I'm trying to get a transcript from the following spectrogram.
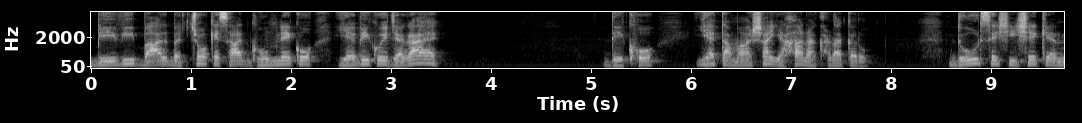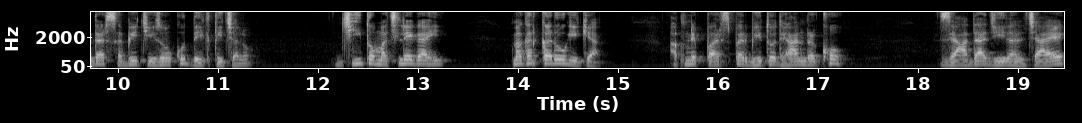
बीवी बाल बच्चों के साथ घूमने को यह भी कोई जगह है? देखो, यह तमाशा यहाँ ना खड़ा करो। दूर से शीशे के अंदर सभी चीज़ों को देखती चलो। जी तो मचलेगा ही, मगर करोगी क्या? अपने पर्स पर भी तो ध्यान रखो। ज़्यादा जी ललचाए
